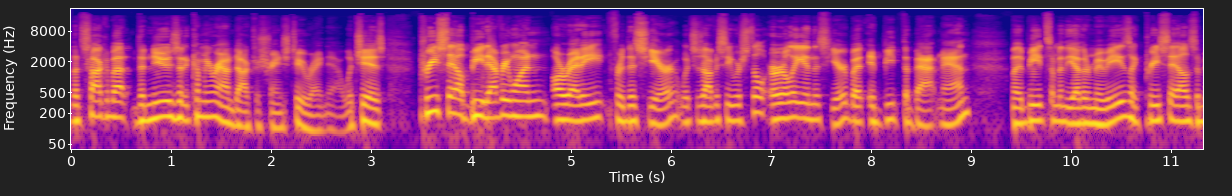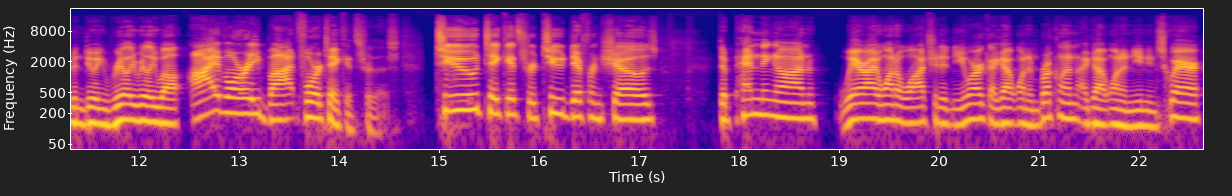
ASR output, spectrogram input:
let's talk about the news that are coming around Doctor Strange 2 right now, which is pre-sale beat everyone already for this year, which is obviously we're still early in this year, but it beat the Batman. It beat some of the other movies. Like pre-sales have been doing really, really well. I've already bought four tickets for this. Two tickets for two different shows, depending on where I want to watch it in New York. I got one in Brooklyn. I got one in Union Square.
